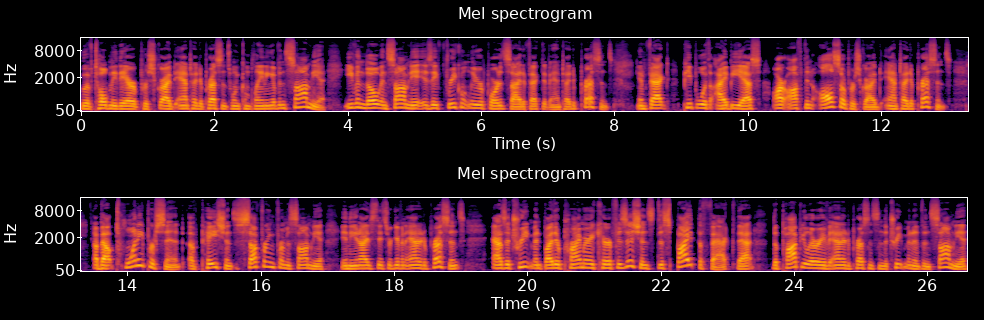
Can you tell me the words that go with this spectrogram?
who have told me they are prescribed antidepressants when complaining of insomnia, even though insomnia is a frequently reported side effect of antidepressants. In fact, people with IBS are often also prescribed antidepressants. About 20% of patients suffering from insomnia in the United States are given antidepressants as a treatment by their primary care physicians, despite the fact that the popularity of antidepressants in the treatment of insomnia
